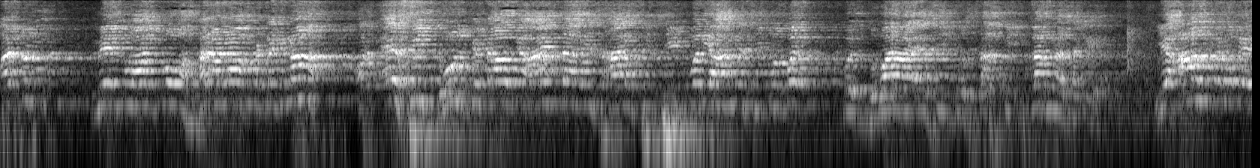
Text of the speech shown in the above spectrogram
ارجن میگوال کو ہرانا پٹکنا اور ایسی دھول کٹاؤ کہ آئندہ اس آرسی سیٹ پر یا آنے سیٹوں پر کوئی دوبارہ ایسی گستاخی کر نہ سکے۔ یہ آپ کرو گے۔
